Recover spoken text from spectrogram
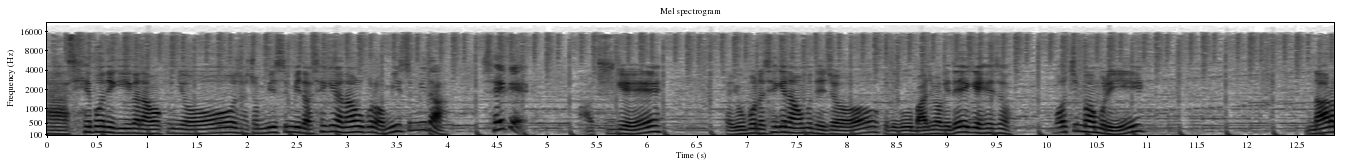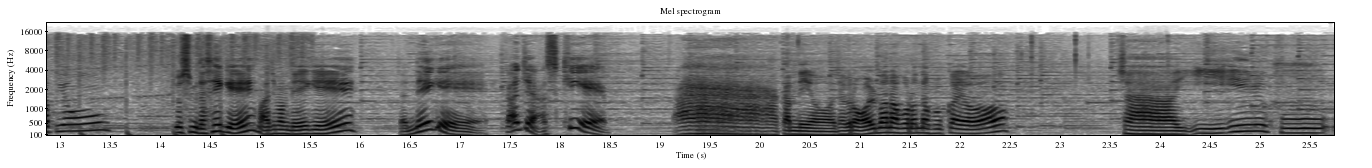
자, 세 번의 기회가 남았군요. 자, 전 믿습니다. 세 개가 나올 거라고 믿습니다. 세 개. 아, 두 개. 자, 요번에 세 개 나오면 되죠. 그리고 마지막에 네 개 해서 멋진 마무리. 나라 뿅. 좋습니다. 세 개. 마지막 네 개. 자, 네 개. 가자. 스킵. 아, 아깝네요. 자, 그럼 얼마나 벌었나 볼까요? 자, 2, 1, 9,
